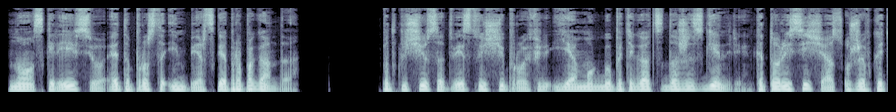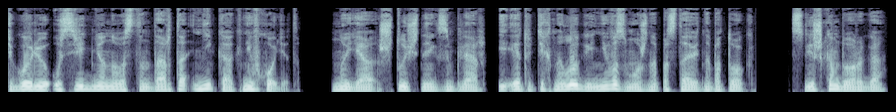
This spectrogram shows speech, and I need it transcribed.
Но, скорее всего, это просто имперская пропаганда, Подключив соответствующий профиль, я мог бы потягаться даже с Генри, который сейчас уже в категорию усредненного стандарта никак не входит. Но я штучный экземпляр, и эту технологию невозможно поставить на поток. Слишком дорого.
